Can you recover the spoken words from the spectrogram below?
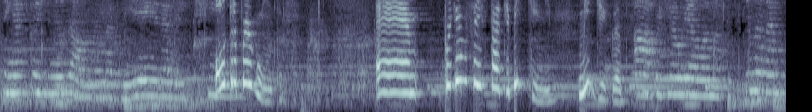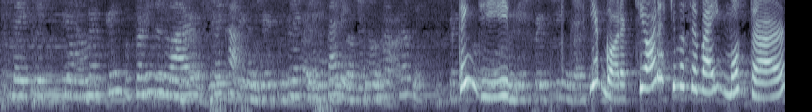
Tem as coisinhas dela, mamadeira, leitinho. Outra pergunta. É, por que você está de biquíni? Me diga. Ah, porque eu ia lá na piscina, né? Daí tô esperando o parcelar secar. Ele é transparente, não dá pra ver. Entendi. E agora, que hora que você vai mostrar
